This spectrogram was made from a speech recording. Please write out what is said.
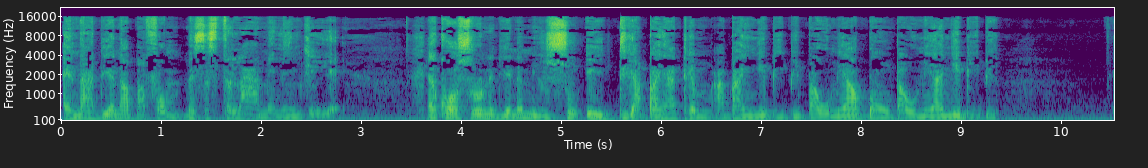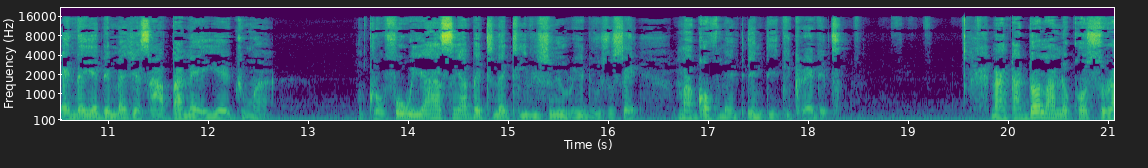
And Adia na bafom, Mrs. Stella meninje. ɛkɔ soro no deɛ na misu eh, edi aban atam aban nye biribi ba omi abɔn ba omi anye biribi ɛnɛ yɛde measures aba na ɛyɛ adwuma. Nkurɔfoɔ wei ase abɛtena tv so ne radio so sɛ ma government ntake credit. Na nka dollar no kɔ soro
